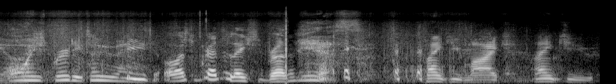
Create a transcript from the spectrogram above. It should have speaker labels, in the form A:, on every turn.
A: God.
B: Oh, he's pretty too. man.
A: He's, oh, congratulations, brother.
B: Yes. Thank you, Mike. Thank you.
